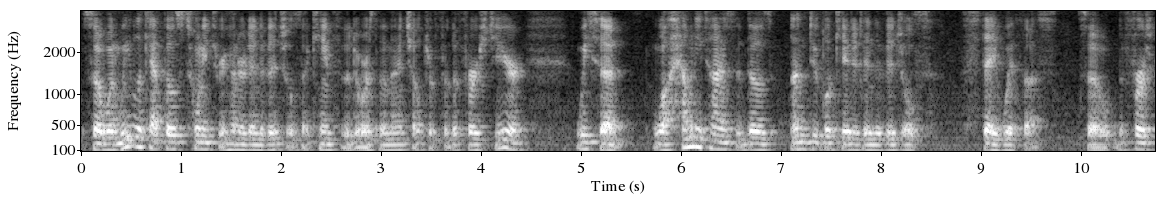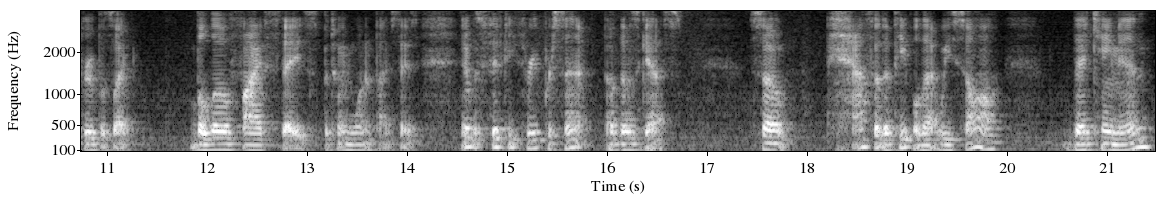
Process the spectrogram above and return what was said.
So when we look at those 2,300 individuals that came through the doors of the night shelter for the first year, we said, well, how many times did those unduplicated individuals stay with us? So the first group was like below five stays, between one and five stays. And it was 53% of those guests. So half of the people that we saw, they came in,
